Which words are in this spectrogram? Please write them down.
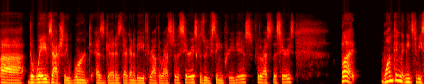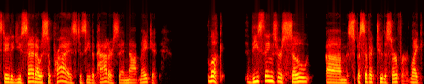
Uh, the waves actually weren't as good as they're going to be throughout the rest of the series because we've seen previews for the rest of the series. But one thing that needs to be stated: you said I was surprised to see the Patterson not make it. Look, these things are so um, specific to the surfer. Like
